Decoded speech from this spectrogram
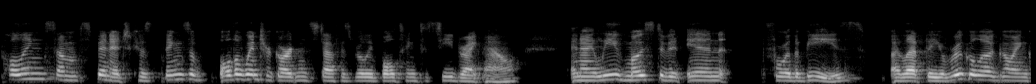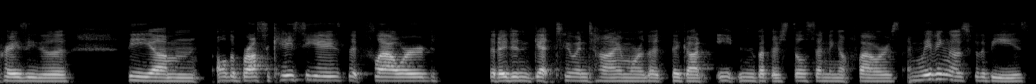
pulling some spinach because things of all the winter garden stuff is really bolting to seed right now and i leave most of it in for the bees i let the arugula going crazy the the um all the brassicaceae that flowered that i didn't get to in time or that they got eaten but they're still sending up flowers i'm leaving those for the bees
